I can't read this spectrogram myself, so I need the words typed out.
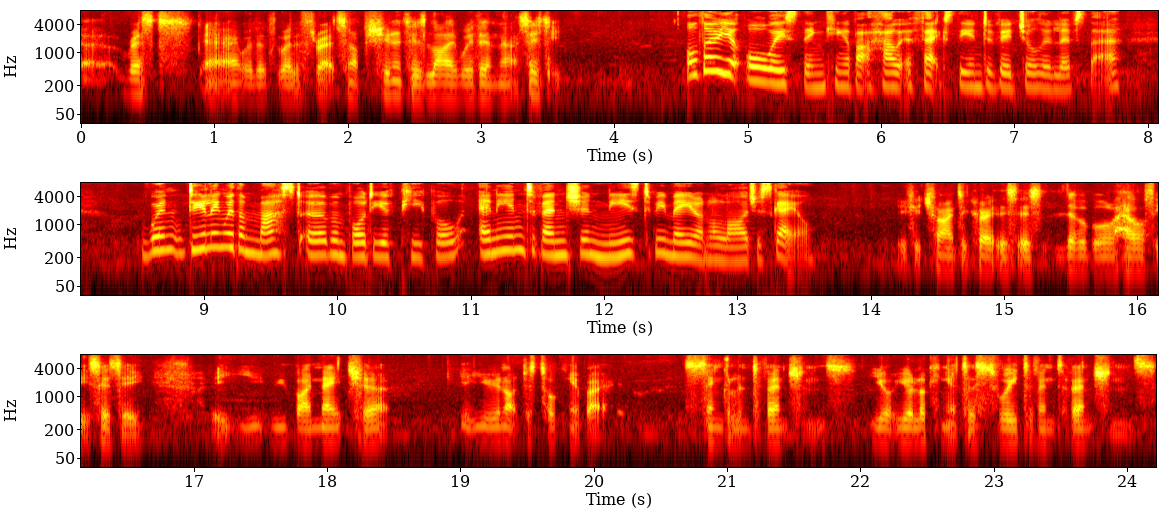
uh, risks, uh, where, the, where the threats and opportunities lie within that city. Although you're always thinking about how it affects the individual who lives there, when dealing with a massed urban body of people, any intervention needs to be made on a larger scale. If you're trying to create this, this livable, healthy city, you, you, by nature, you're not just talking about single interventions. You're, you're looking at a suite of interventions,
